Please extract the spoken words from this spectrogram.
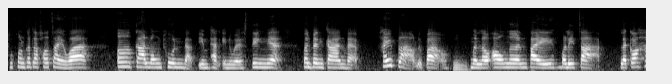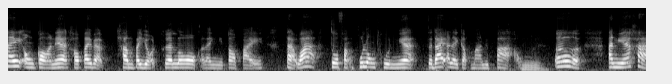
ทุกคนก็จะเข้าใจว่าเออการลงทุนแบบ impact investing เนี่ยมันเป็นการแบบให้เปล่าหรือเปล่าอืมเหมือนเราเอาเงินไปบริจาค แล้วก็ให้องค์กรเนี่ยเขาไปแบบทำประโยชน์เพื่อโลกอะไรอย่างนี้ต่อไป แต่ว่าตัวฝั่งผู้ลงทุนเนี่ยจะได้อะไรกลับมาหรือเปล่าอืมเออ อันเนี้ยค่ะ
